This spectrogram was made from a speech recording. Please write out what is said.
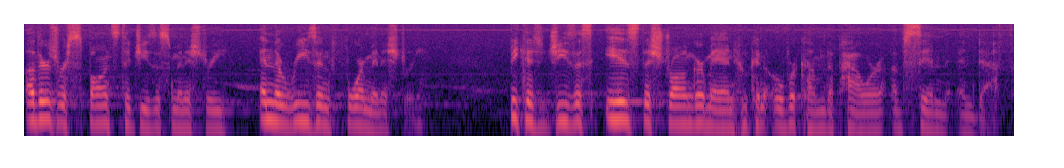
others' response to Jesus' ministry, and the reason for ministry. Because Jesus is the stronger man who can overcome the power of sin and death.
